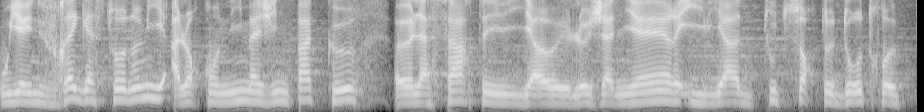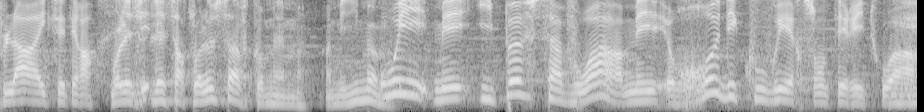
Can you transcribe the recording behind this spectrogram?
où il y a une vraie gastronomie, alors qu'on n'imagine pas que euh, la Sarthe, il y a le Janière, il y a toutes sortes d'autres plats, etc. Bon, les, les Sartois le savent quand même, un minimum. Oui, mais ils peuvent savoir, mais redécouvrir son territoire,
